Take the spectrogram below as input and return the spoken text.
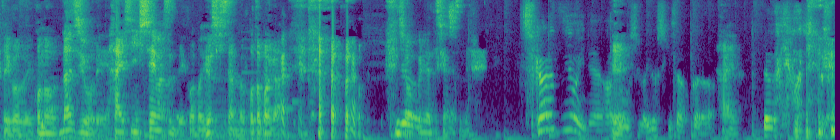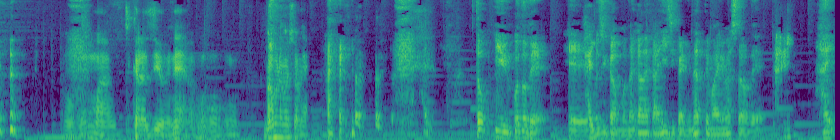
ということでこのラジオで配信しちゃいますんでこの YOSHIKI さんの言葉が 証拠になってしまいますね。力強いね後押しが YOSHIKI さんから。はい。いただきました、もうまあ力強いね。うんうん頑張りましょうね。ということで、えーはい。お時間もなかなかいい時間になってまいりましたのではい。はい。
